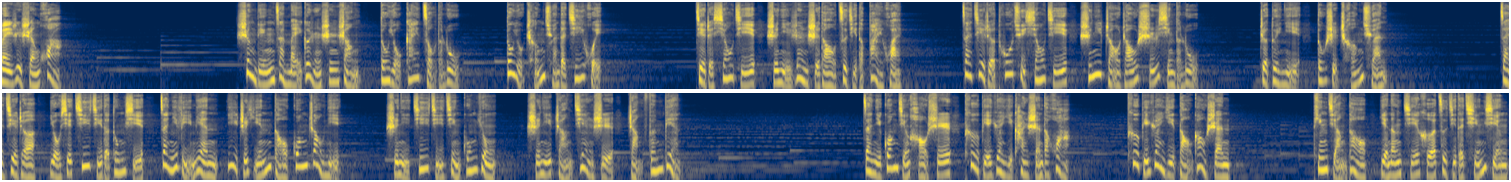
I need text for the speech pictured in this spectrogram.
每日神话：圣灵在每个人身上都有该走的路，都有成全的机会。借着消极，使你认识到自己的败坏；再借着脱去消极，使你找着实行的路。这对你都是成全。再借着有些积极的东西。在你里面一直引导光照你，使你积极进功用，使你长见识、长分辨。在你光景好时，特别愿意看神的话，特别愿意祷告神，听讲道也能结合自己的情形。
